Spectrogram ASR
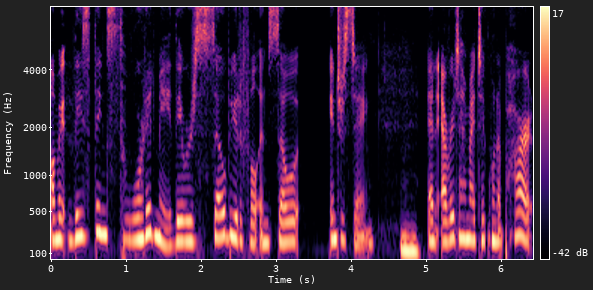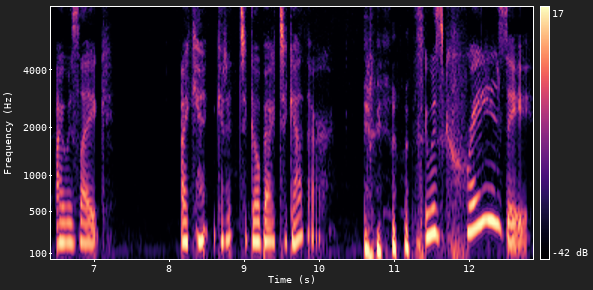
Oh my, these things thwarted me. They were so beautiful and so interesting. Mm-hmm. And every time I took one apart, I was like, I can't get it to go back together. it was crazy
